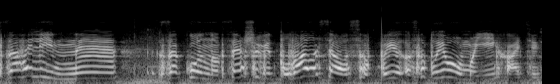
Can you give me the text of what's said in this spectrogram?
взагалі незаконно все, що відбувалося, особи, особливо в моїй хаті.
